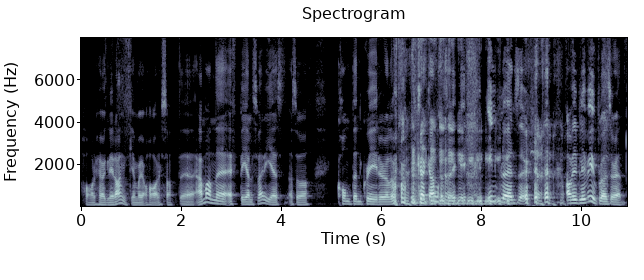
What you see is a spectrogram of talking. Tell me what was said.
har högre rank än vad jag har. Så att eh, är man FBL Sverige, alltså content creator eller vad man kan kalla sig, influencer. Har vi blivit influencer än?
